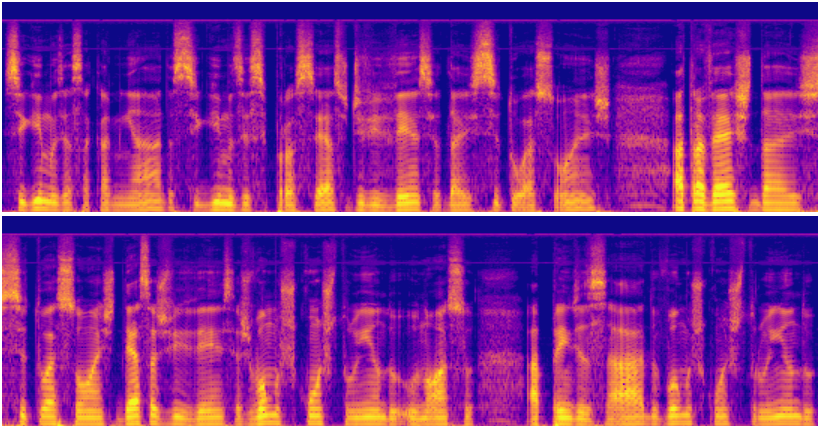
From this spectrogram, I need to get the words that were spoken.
seguimos essa caminhada, seguimos esse processo de vivência das situações. Através das situações, dessas vivências, vamos construindo o nosso aprendizado, vamos construindo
